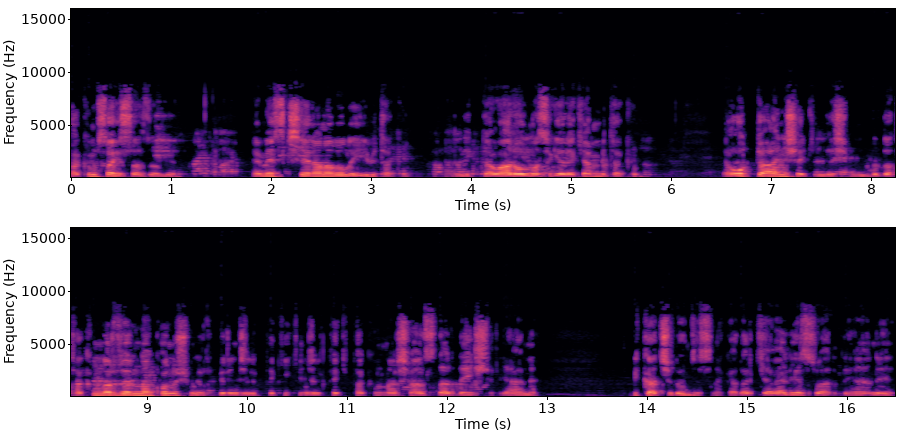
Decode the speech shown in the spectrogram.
takım sayısı azalıyor. Hem Eskişehir Anadolu iyi bir takım. Yani ligde var olması gereken bir takım. E, Ottu aynı şekilde şimdi. Burada takımlar üzerinden konuşmuyoruz. Birincilikteki, ikincilikteki takımlar, şahıslar değişir. Yani birkaç yıl öncesine kadar Kevelyes vardı. Yani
